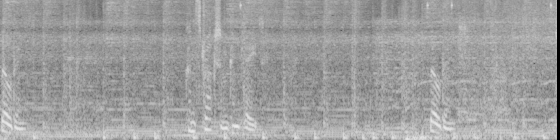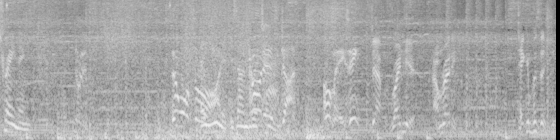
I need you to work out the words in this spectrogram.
Building. Construction complete. Building. Training. Who wants a A unit is under Good attack. is done. Amazing. Dapper, right here. I'm ready. Taking position.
